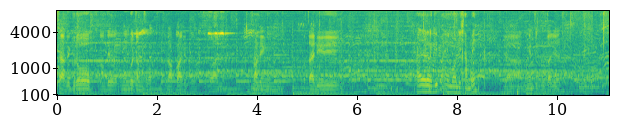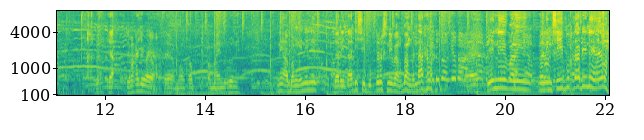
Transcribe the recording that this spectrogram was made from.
share di grup nanti ngumpul jam berapa gitu gitu aja. Saling percaya diri. Ada lagi Pak yang mau disampaikan? ya mungkin cukup aja Ya, terima kasih Pak ya. Saya mau ke pemain dulu nih. Ini abang ini nih dari tadi sibuk terus nih bang. Bang, bentar. ini paling paling sibuk tadi nih, ya bang.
